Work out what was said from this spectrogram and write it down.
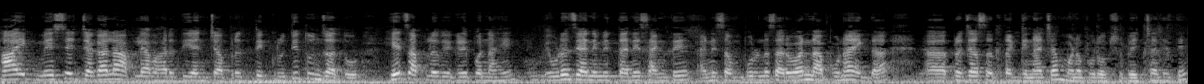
हा एक मेसेज जगाला आपल्या भारतीयांच्या प्रत्येक कृतीतून जातो. हेच आपलं वेगळेपण आहे. एवढंच या निमित्ताने सांगते आणि संपूर्ण सर्वांना पुन्हा एकदा प्रजासत्ताक दिनाच्या मनपूर्वक शुभेच्छा देते.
